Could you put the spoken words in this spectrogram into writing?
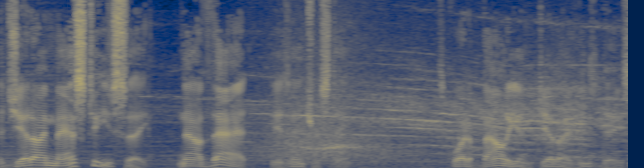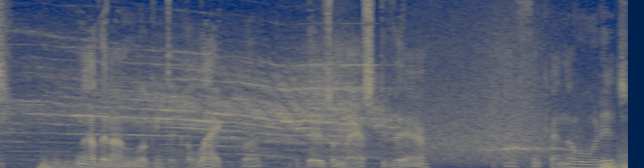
A Jedi Master, you say? Now that is interesting. Quite a bounty in Jedi these days. Not that I'm looking to collect, but if there's a master there, I think I know who it is.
